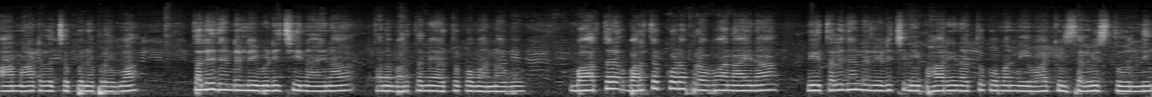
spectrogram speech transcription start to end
ఆ మాటలు చెప్పున ప్రవ్వ తల్లిదండ్రుల్ని విడిచి నాయన తన భర్తని ఎత్తుకోమన్నావు. భర్త భర్తకు కూడా ప్రభు నాయన నీ తల్లిదండ్రులు విడిచి నీ భార్యను అత్తుకోమని నీ వాక్యం సెలవిస్తూ ఉంది.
